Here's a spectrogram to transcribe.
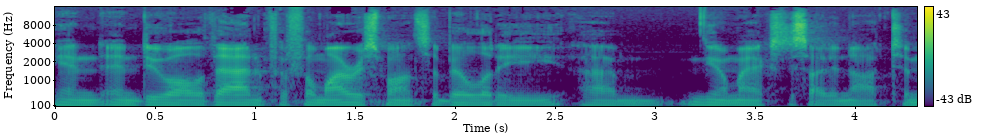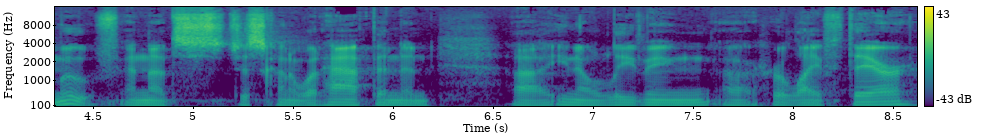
and and do all of that and fulfill my responsibility, um, you know, my ex decided not to move, and that's just kind of what happened. And uh, you know, leaving uh, her life there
